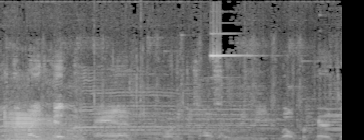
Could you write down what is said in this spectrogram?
like, a light hit, but man, Gordon is just also really well prepared to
